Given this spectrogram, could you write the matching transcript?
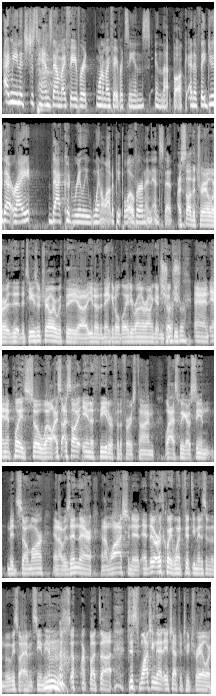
I mean, it's just hands down my favorite, one of my favorite scenes in that book. And if they do that right, that could really win a lot of people over in an instant. I saw the trailer, the, the teaser trailer with the uh, you know the naked old lady running around getting Sure, cookies, sure. and and it played so well. I saw it in a theater for the first time last week. I was seeing Midsommar, and I was in there and I'm watching it. And the earthquake went 50 minutes into the movie, so I haven't seen the end of Midsommar. But uh, just watching that It Chapter Two trailer,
